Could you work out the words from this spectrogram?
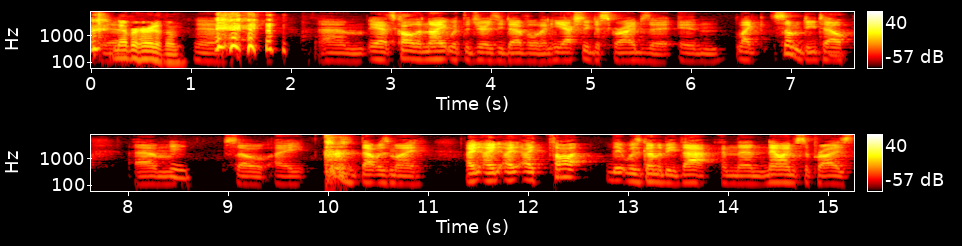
Yeah. Never heard of him. Yeah. um, yeah, it's called A Night with the Jersey Devil, and he actually describes it in like some detail. Um, So I, that was my, I, I, I- thought it was going to be that, and then now I'm surprised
